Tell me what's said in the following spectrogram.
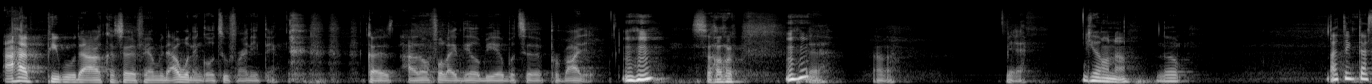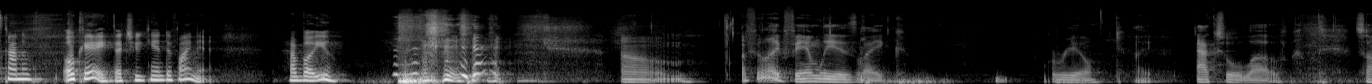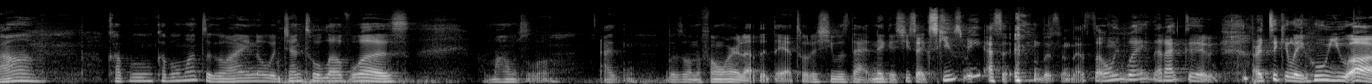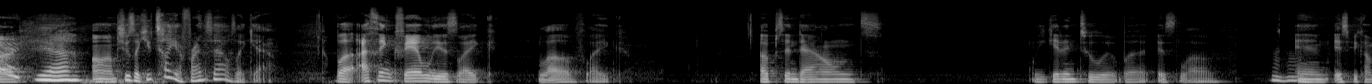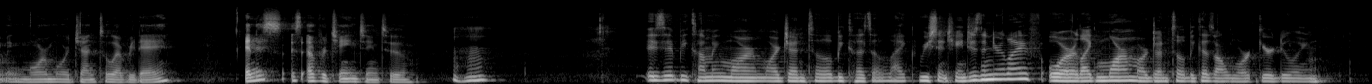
I have people that I consider family that I wouldn't go to for anything because I don't feel like they'll be able to provide it. Mm-hmm. So, yeah, I don't know. Yeah, You don't know. nope. I think that's kind of okay that you can't define it. How about you? Um, I feel like family is like real, like actual love. So um, a couple couple months ago, I didn't know what gentle love was. My mom was a little. I was on the phone with her the other day. I told her she was that nigga. She said, "Excuse me." I said, "Listen, that's the only way that I could articulate who you are." Yeah. Um, she was like, "You tell your friends that?" I was like, "Yeah," but I think family is like love, like ups and downs. We get into it, but it's love, mm-hmm. and it's becoming more and more gentle every day, and it's it's ever changing too. Mm-hmm. Is it becoming more and more gentle because of like recent changes in your life, or like more and more gentle because of work you're doing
